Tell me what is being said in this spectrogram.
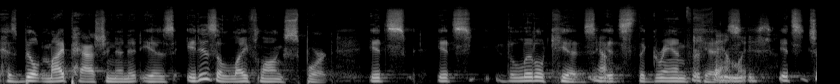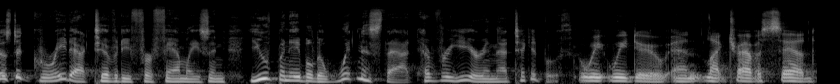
has built my passion in it, is it is a lifelong sport. It's it's the little kids, yep. it's the grandkids. It's just a great activity for families. And you've been able to witness that every year in that ticket booth. We, we do. And like Travis said,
